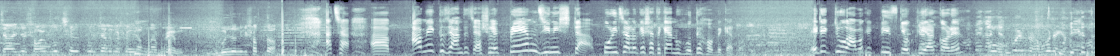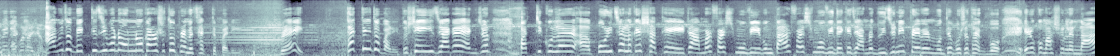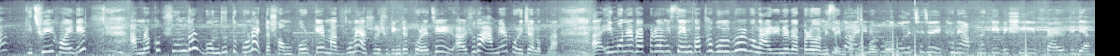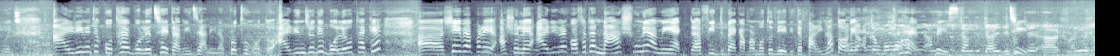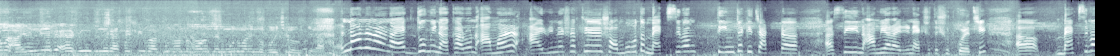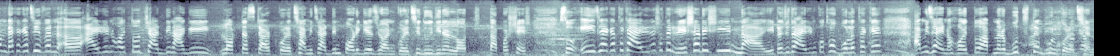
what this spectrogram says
আচ্ছা এই যে সবাই বলছে পরিচালকের সঙ্গে আপনার প্রেম। গুঞ্জন কি সত্য? আচ্ছা আমি একটু জানতে চাই আসলে প্রেম জিনিসটা পরিচালকের সাথে কেন হতে হবে কেন? এটা একটু আমাকে প্লিজ কেউ ক্লিয়ার করেন? আমি তো ব্যক্তি জীবনে অন্য কারোর সাথেও প্রেমে থাকতে পারি রাইট থাকতেই তো পারি। তো সেই জায়গায় একজন পার্টিকুলার পরিচালকের সাথে এটা আমার ফার্স্ট মুভি এবং তার ফার্স্ট মুভি দেখে যে আমরা দুইজনই প্রেমের মধ্যে বসে থাকব এরকম আসলে না। কিছুই হয়নি। আমরা খুব সুন্দর বন্ধুত্বপূর্ণ একটা সম্পর্কের মাধ্যমে আসলে শুটিংটা করেছি। শুধু আমি আর পরিচালক না ইমনের ব্যাপারেও আমি সেম কথা বলব এবং আইরিনের ব্যাপারেও আমি সেম কথা আইরিনা বলব। বলেছে যে এখানে আপনাকে বেশি প্রায়োরিটি দেওয়া হয়েছে। আইরিন এটা কোথায় বলেছে এটা আমি জানি না প্রথমত। আইরিন যদি বলেও থাকে সেই ব্যাপারে আসলে আইরিনের কথাটা না শুনে আমি একটা ফিডব্যাক আমার মতো দিয়ে দিতে পারি না। তবে আচ্ছা, আচ্ছা, মোমো, হ্যাঁ প্লিজ জানতে চাই যে শুটিংয়ের সময় আইরিনের সঙ্গে কোনো রাশাসি বা কোনো অন্য ধরনের মনোমালিন্য হয়েছিল না? না না না একদমই না। কারণ আমার আইরিনের সাথে সম্ভবত ম্যাক্সিমাম তিনটা কি চারটা সিন আমি আর আইরিন একসাথে শ্যুট করেছি। ম্যাক্সিমাম দেখা গেছে ইভেন আইরিন হয়তো চার দিন আগেই লটটা স্টার্ট করেছে। আমি চার দিন পরে গিয়ে জয়েন করেছি দুই দিনের লট তারপর শেষ। সো এই জায়গা থেকে আইরিনের সাথে রেশারেশি না। এটা যদি আইরিন কোথাও বলে থাকে আমি জানি না হয়তো আপনারা বুঝতে ভুল করেছেন।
